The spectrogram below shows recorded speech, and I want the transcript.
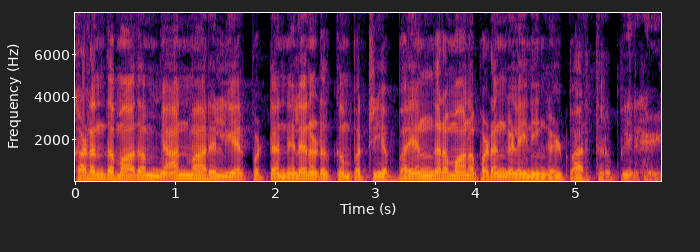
கடந்த மாதம் மியான்மாரில் ஏற்பட்ட நிலநடுக்கம் பற்றிய பயங்கரமான படங்களை நீங்கள் பார்த்திருப்பீர்கள்.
